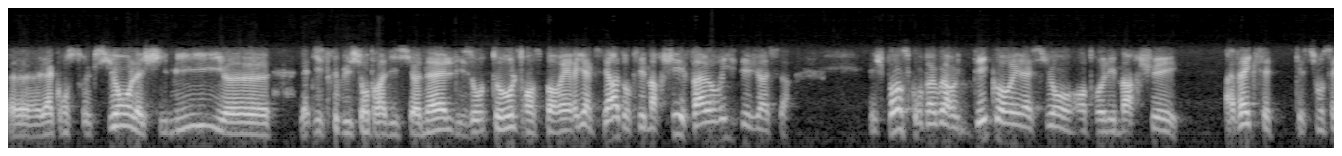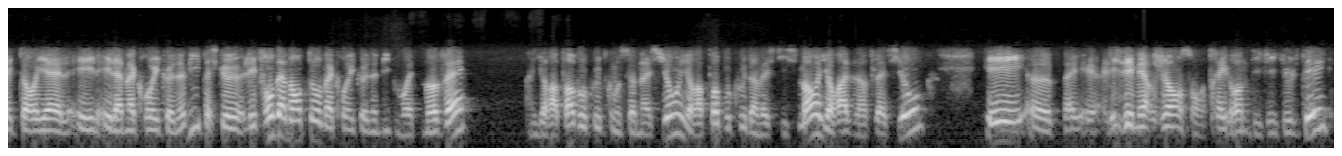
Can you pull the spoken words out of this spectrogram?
la construction, la chimie, la distribution traditionnelle, les autos, le transport aérien, etc. Donc les marchés valorisent déjà ça. Et je pense qu'on va avoir une décorrélation entre les marchés avec cette question sectorielle et, la macroéconomie, parce que les fondamentaux macroéconomiques vont être mauvais. Il n'y aura pas beaucoup de consommation, il n'y aura pas beaucoup d'investissement, il y aura de l'inflation et euh, bah, les émergents sont en très grande difficulté.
